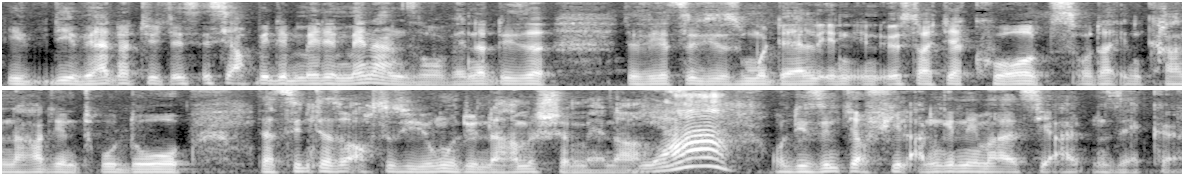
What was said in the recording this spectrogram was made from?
die, die werden natürlich, das ist ja auch mit den, mit den Männern so. Wenn du diese, das jetzt so dieses Modell in, in Österreich, der Kurz oder in Kanadien Trudeau, das sind ja so auch so junge, dynamische Männer. Ja. Und die sind ja auch viel angenehmer als die alten Säcke.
